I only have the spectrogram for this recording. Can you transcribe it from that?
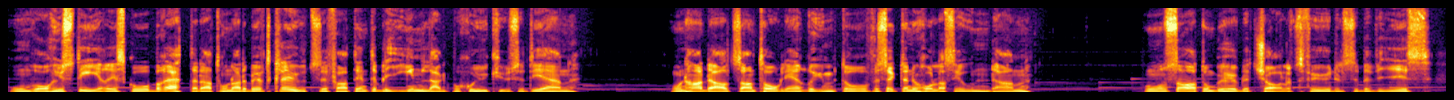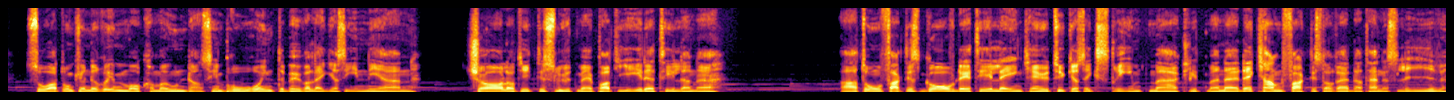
Hon var hysterisk och berättade att hon hade behövt klä ut sig för att inte bli inlagd på sjukhuset igen. Hon hade alltså antagligen rymt och försökte nu hålla sig undan. Hon sa att hon behövde Charlottes födelsebevis så att hon kunde rymma och komma undan sin bror och inte behöva läggas in igen. Charlotte gick till slut med på att ge det till henne. Att hon faktiskt gav det till Elaine kan ju tyckas extremt märkligt men eh, det kan faktiskt ha räddat hennes liv.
